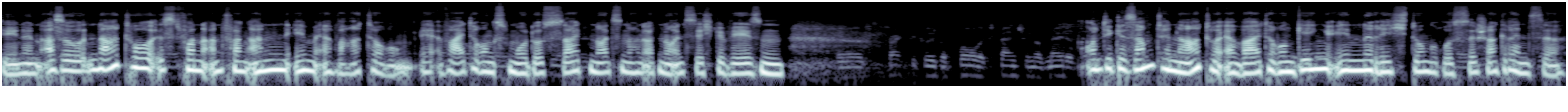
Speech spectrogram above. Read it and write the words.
denen. Also NATO ist von Anfang an im Erweiterung, Erweiterungsmodus seit 1990 gewesen. Und die gesamte NATO-Erweiterung ging in Richtung russischer Grenze.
